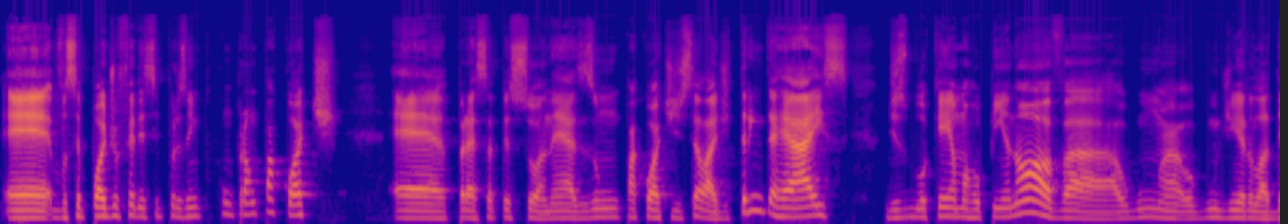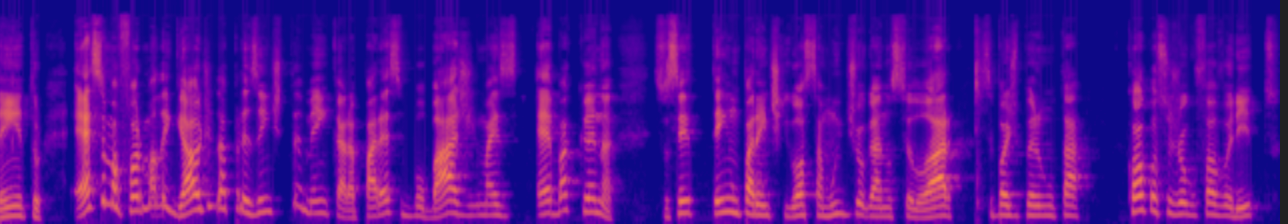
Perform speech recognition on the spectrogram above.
é, você pode oferecer, por exemplo, comprar um pacote é, para essa pessoa, né? Às vezes um pacote de, sei lá, de 30 reais, desbloqueia uma roupinha nova, alguma, algum dinheiro lá dentro. Essa é uma forma legal de dar presente também, cara. Parece bobagem, mas é bacana. Se você tem um parente que gosta muito de jogar no celular, você pode perguntar qual é o seu jogo favorito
